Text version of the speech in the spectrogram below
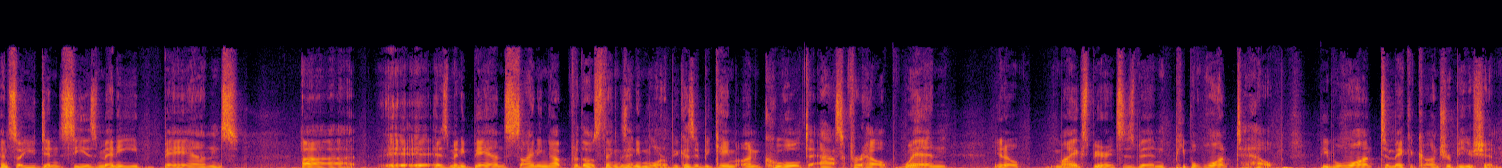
and so you didn't see as many bands, uh, as many bands signing up for those things anymore because it became uncool to ask for help. When, you know, my experience has been people want to help, people want to make a contribution.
